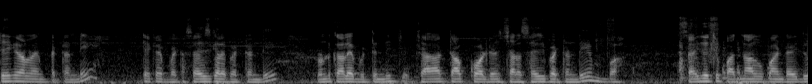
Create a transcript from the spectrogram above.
టీకా పెట్టండి. టేకర్ పెట్ట సైజ్ గల పెట్టండి. రెండు కాలే పెట్టింది. చాలా టాప్ క్వాలిటీ చాలా సైజ్ పెట్టండి. సైజ్ వచ్చి పద్నాలుగు పాయింట్ ఐదు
